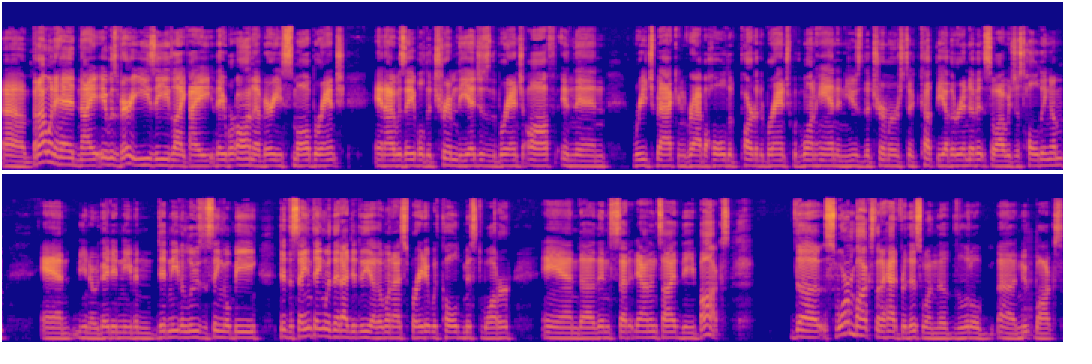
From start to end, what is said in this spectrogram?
Um, but I went ahead and I, it was very easy. Like I, they were on a very small branch and I was able to trim the edges of the branch off and then reach back and grab a hold of part of the branch with one hand and use the trimmers to cut the other end of it. So I was just holding them and you know they didn't even didn't even lose a single bee did the same thing with it i did the other one i sprayed it with cold mist water and uh, then set it down inside the box the swarm box that i had for this one the, the little uh, nuc box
